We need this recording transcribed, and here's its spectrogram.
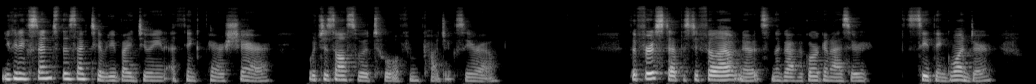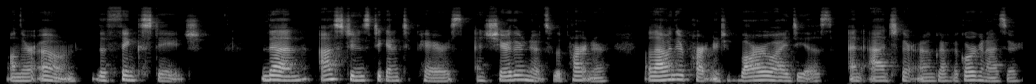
you can extend to this activity by doing a Think Pair Share, which is also a tool from Project Zero. The first step is to fill out notes in the graphic organizer See Think Wonder on their own, the Think stage. Then, ask students to get into pairs and share their notes with a partner, allowing their partner to borrow ideas and add to their own graphic organizer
